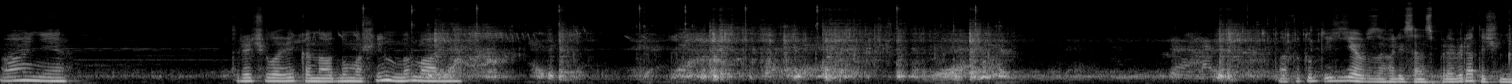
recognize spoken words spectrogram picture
А, ні. Три чоловіка на одну машину нормально. Так, а тут є взагалі сенс перевіряти чи ні?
